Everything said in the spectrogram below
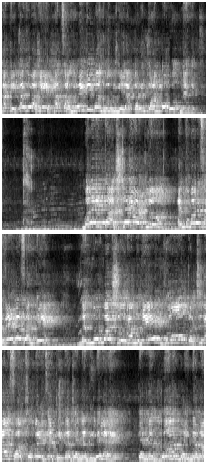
हा ठेका जो आहे हा चालू आहे की बंद होऊन गेला? कारण काम तर होत नाहीये. मला इतकं आश्चर्य वाटलं आणि तुम्हाला सगळ्यांना सांगते नंदुरबार शहरामध्ये जो कचरा साफसफाईचा ठेका ज्यांना दिलेला आहे त्यांना दर महिन्याला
